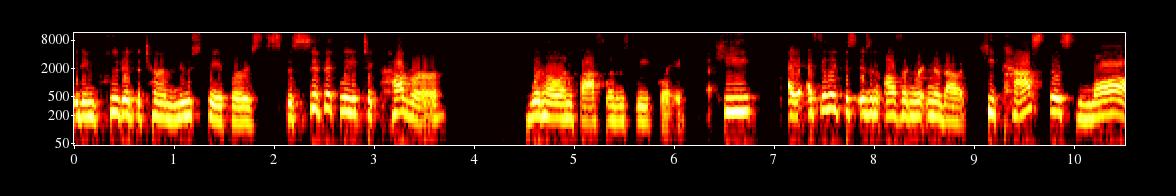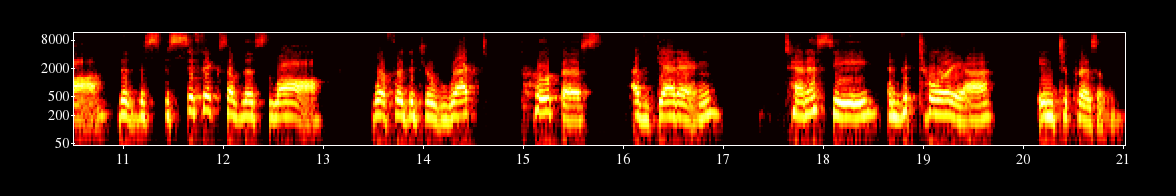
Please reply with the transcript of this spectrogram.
it included the term newspapers specifically to cover Woodhull and Claflin's Weekly. He, I, I feel like this isn't often written about. He passed this law, the, the specifics of this law were for the direct purpose of getting Tennessee and Victoria into prison.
